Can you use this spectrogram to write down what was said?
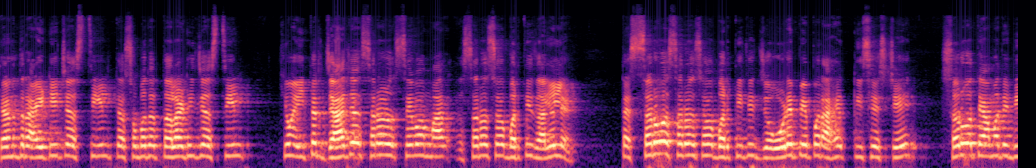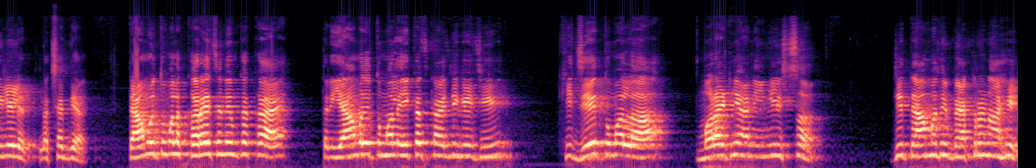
त्यानंतर आय टीचे असतील त्यासोबत तलाठीचे असतील किंवा इतर ज्या ज्या सरळ सेवा मार्ग सरळ सेवा भरती झालेल्या आहेत त्या सर्व सर्वसेवा सेवा भरतीचे जेवढे पेपर आहेत TCS सर्व त्यामध्ये दिलेले आहेत. लक्षात घ्या. त्यामुळे तुम्हाला करायचं नेमकं काय? तर यामध्ये तुम्हाला एकच काळजी घ्यायची की जे तुम्हाला मराठी आणि इंग्लिशचं जे त्यामध्ये व्याकरण आहे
